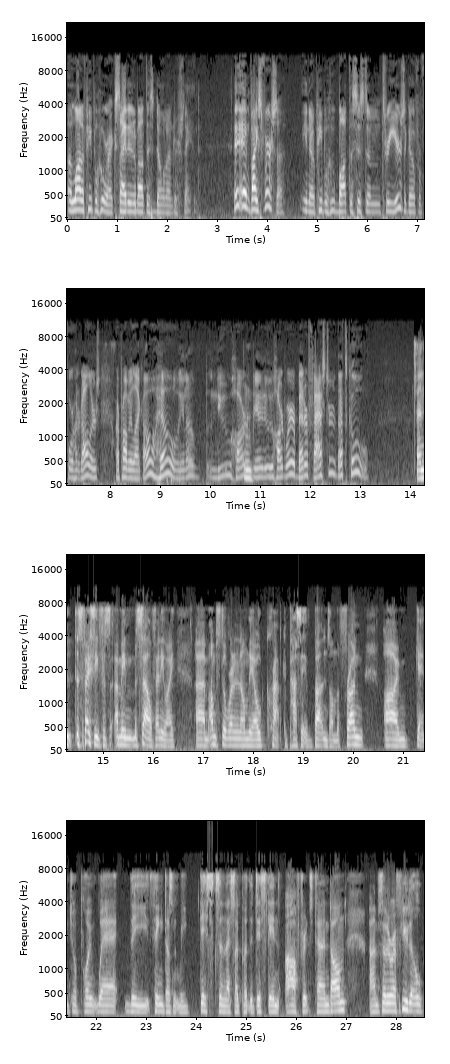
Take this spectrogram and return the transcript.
a lot of people who are excited about this don't understand. And, and vice versa. You know, people who bought the system three years ago for four hundred dollars are probably like, "Oh hell, you know, new hard, you know, new hardware, better, faster. That's cool." and especially for I mean myself anyway. Um, I'm still running on the old crap capacitive buttons on the front. I'm getting to a point where the thing doesn't read discs unless I put the disc in after it's turned on. Um, so there are a few little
